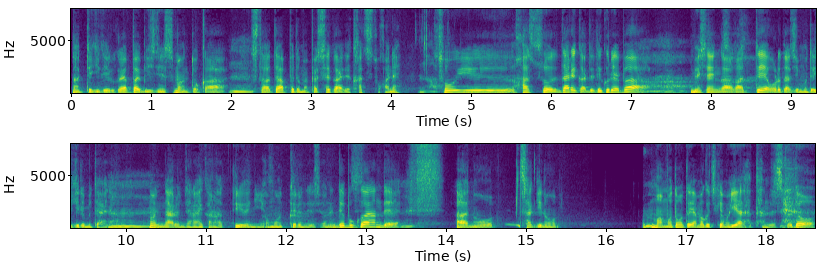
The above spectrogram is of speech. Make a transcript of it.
なってきてるからやっぱりビジネスマンとか、スタートアップでもやっぱり世界で勝つとかね、そういう発想で誰か出てくれば目線が上がって俺たちもできるみたいなのになるんじゃないかなっていうふうに思ってるんですよね。で僕はなんで、あのさっきのまあもともと山口県も嫌だったんですけど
